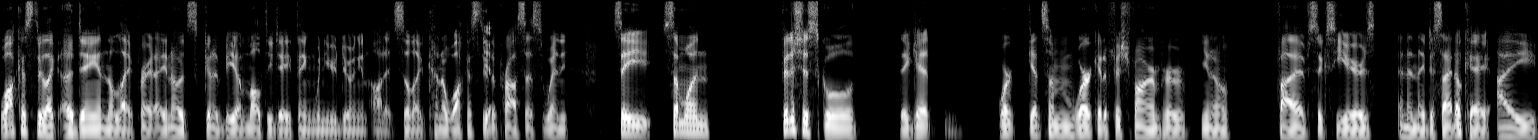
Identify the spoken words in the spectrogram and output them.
walk us through like a day in the life, right? I know it's going to be a multi-day thing when you're doing an audit. So like kind of walk us through the process when say someone finishes school, they get work get some work at a fish farm for, you know, 5 6 years and then they decide, "Okay, I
